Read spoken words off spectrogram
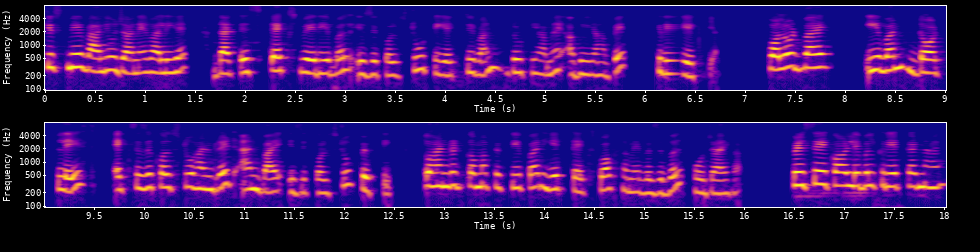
किसमें वैल्यू जाने वाली है? That is text variable is equals to T X T one जो कि हमने अभी यहाँ पे क्रिएट किया। Followed by e1 dot place x is equals to hundred and y is equals to fifty तो हंड्रेड कमा फिफ्टी पर ये टेक्स्ट बॉक्स हमें विजिबल हो जाएगा। फिर से एक और लेबल क्रिएट करना है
